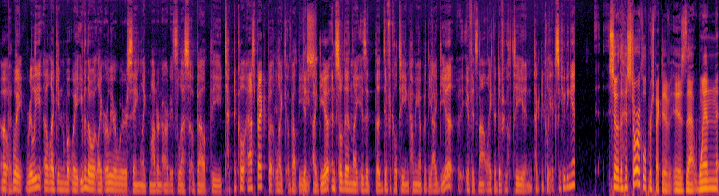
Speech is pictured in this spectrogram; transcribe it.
Oh wait, really? Uh, like in what way? Even though like earlier we were saying like modern art, it's less about the technical aspect, but like about the Yes. idea. And so then like, is it the difficulty in coming up with the idea? If it's not like the difficulty in technically executing it? so the historical perspective is that when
